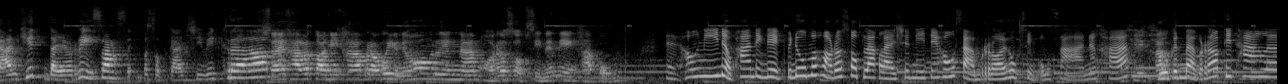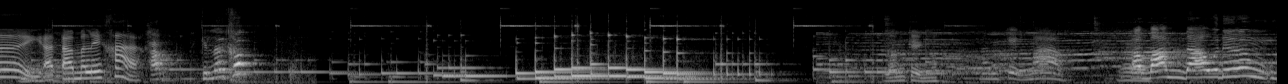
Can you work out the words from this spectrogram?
การคิดไดอารี่สร้างสรรค์ประสบการณ์ชีวิตครับ ใช่ครับ แล้วตอนนี้ครับเราก็อยู่ในห้องเรียงนามหอระศพศิลป์นั่นเองครับผม แต่ห้องนี้เดี๋ยวพาเด็กๆ ไปดูมหรสพหลากหลายชนิดในห้อง 360 องศานะคะ โอเคครับ ดูกันแบบรอบทิศทางเลยอะตามมาเลยค่ะ ครับกินเลยครับรังเก่งเนอะทำเก่งมากเออระบำดาวดึงโอ้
